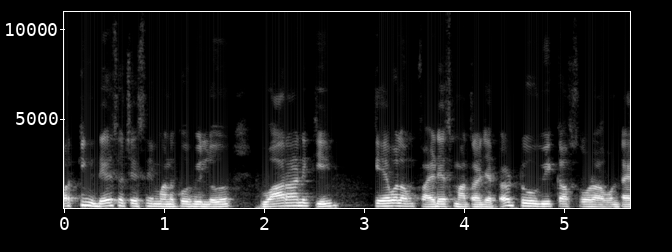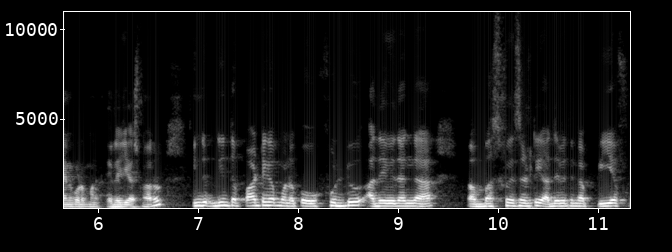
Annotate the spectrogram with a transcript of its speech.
వర్కింగ్ డేస్ వచ్చేసి మనకు వీళ్ళు వారానికి కేవలం ఫైవ్ డేస్ మాత్రమే చెప్పారు. టూ వీక్ ఆఫ్స్ కూడా ఉంటాయని కూడా మనకు తెలియజేస్తున్నారు. ఇందు దీంతో పాటుగా మనకు ఫుడ్ అదేవిధంగా బస్ ఫెసిలిటీ అదేవిధంగా పిఎఫ్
